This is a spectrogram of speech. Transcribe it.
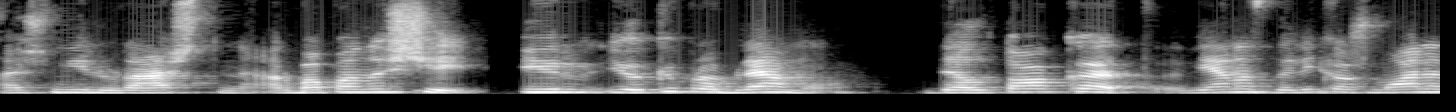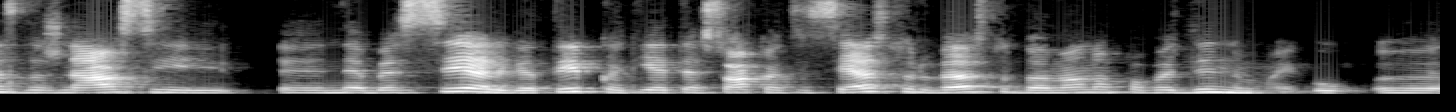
aš myliu raštinę arba panašiai. Ir jokių problemų. Dėl to, kad vienas dalykas žmonės dažniausiai e, nebesielgia taip, kad jie tiesiog atsisėstų ir vestų domeno pavadinimą. Jeigu, e,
